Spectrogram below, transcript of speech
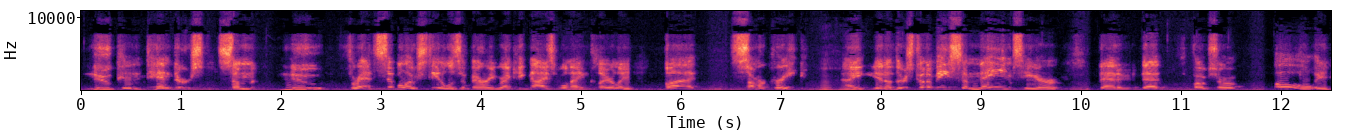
new contenders, some new threats. Cibolo Steel is a very recognizable name, clearly, but Summer Creek, right? you know, there's going to be some names here that that folks are. Oh, it,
